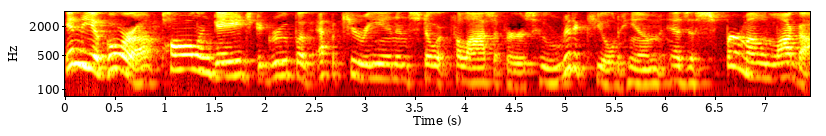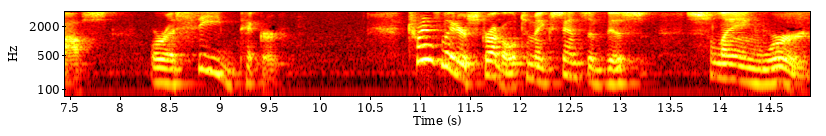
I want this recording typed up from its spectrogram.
In the Agora, Paul engaged a group of Epicurean and Stoic philosophers who ridiculed him as a spermologos, or a seed picker. Translators struggle to make sense of this slang word.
